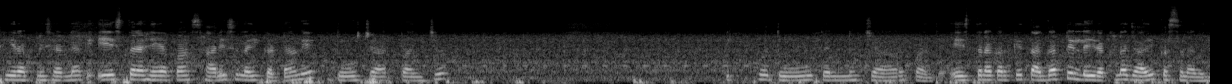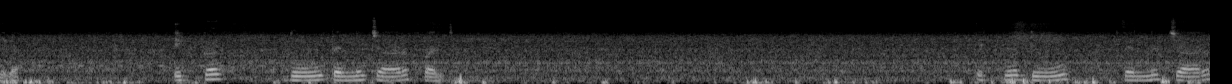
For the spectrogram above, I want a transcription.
ਫਿਰ ਆਪਣੀ ਸਾਈਡ ਲਿਆ ਕੇ ਇਸ ਤਰ੍ਹਾਂ ਇਹ ਆਪਾਂ ਸਾਰੀ ਸਿਲਾਈ ਕੱਢਾਂਗੇ 2 4 5 1 2 3 4 5 ਇਸ ਤਰ੍ਹਾਂ ਕਰਕੇ ਤਾਗਾ ਢਿੱਲਾ ਹੀ ਰੱਖਣਾ ਜ਼ਿਆਦਾ ਕੱਸਣਾ ਨਹੀਂ ਹੈਗਾ 1 2 3 4 5 ਇੱਕ, ਦੋ, ਤਿੰਨ, ਚਾਰ,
